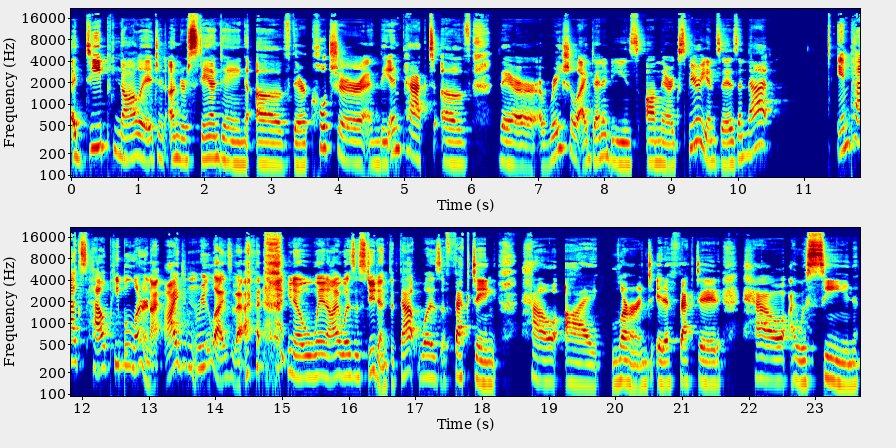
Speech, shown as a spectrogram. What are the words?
a deep knowledge and understanding of their culture and the impact of their racial identities on their experiences. And that impacts how people learn. I, I didn't realize that, you know, when I was a student, that that was affecting how I learned. It affected how I was seen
